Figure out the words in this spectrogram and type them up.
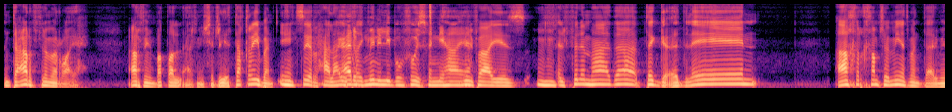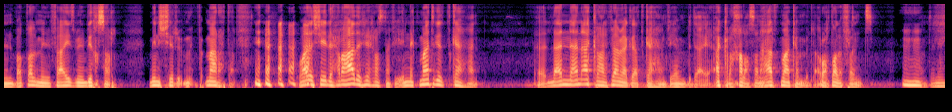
أنت عارف الفيلم وين رايح. عارف مين بطل عارف مين شرير. تقريبا إيه. تصير الحالة هذه. عارف مين اللي بيفوز في النهاية. مين فايز. الفيلم هذا بتقعد لين آخر 5% انت ما انت داري مين البطل مين الفايز مين بيخسر مين الشر ما راح تعرف. وهذا الشيء اللي هذا الشيء حرصنا فيه إنك ما تقدر تتكهن. لأن أنا أكره الأفلام اللي أقدر أتكهن فيها من البداية. أكره خلاص أنا عارف ما أكمل أروح طالع. فهمتني؟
